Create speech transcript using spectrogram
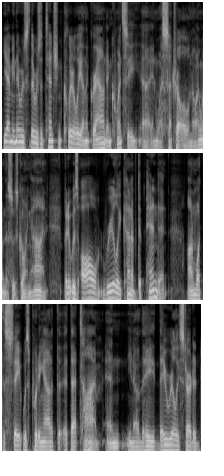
Yeah, I mean there was there was attention clearly on the ground in Quincy uh, in West Central Illinois when this was going on, but it was all really kind of dependent on what the state was putting out at, the, at that time. And you know, they they really started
